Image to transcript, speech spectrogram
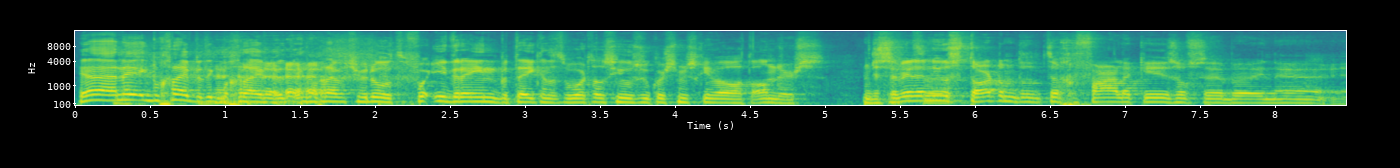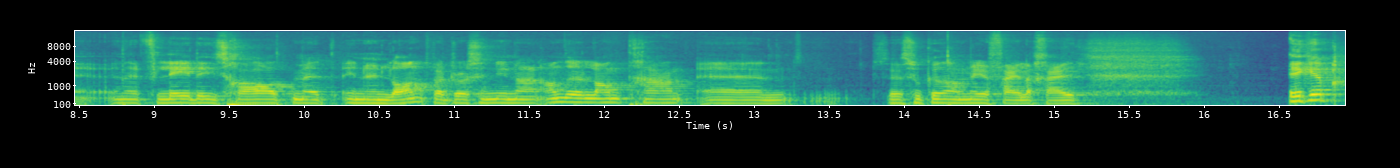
Ja, nee, ik begrijp het, ik begrijp het. Ik begrijp wat je bedoelt. Voor iedereen betekent het woord asielzoekers misschien wel wat anders. Dus ze willen een eh, nieuwe start omdat het te gevaarlijk is. Of ze hebben in, eh, in het verleden iets gehad met, in hun land. Waardoor ze nu naar een ander land gaan. En ze zoeken dan meer veiligheid. Ik heb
